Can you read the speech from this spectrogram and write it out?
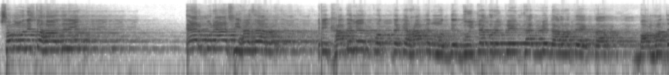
সম্মানিত হাজিরিন, এরপরে আশি হাজার। এই খাদেমের প্রত্যেকের হাতের মধ্যে দুইটা করে প্লেট থাকবে, ডান হাতে একটা, বাম হাতে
